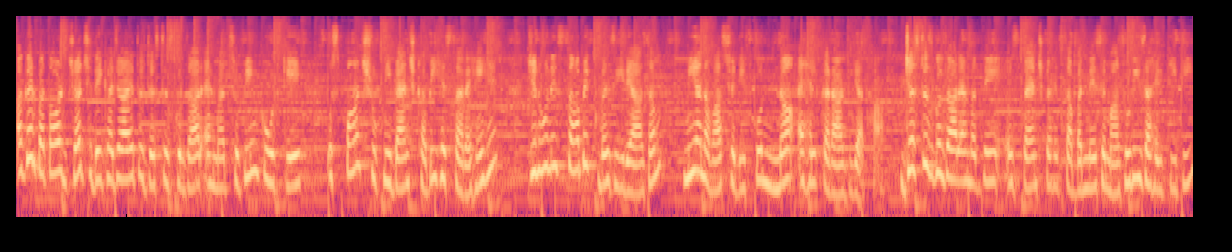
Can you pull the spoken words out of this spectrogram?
اگر بطور جج دیکھا جائے تو justice Gulzar Ahmed supreme court کے اس پانچ رکنی بینچ کا بھی حصہ رہے ہیں، جنہوں نے سابق وزیر اعظم میاں نواز شریف کو نا اہل قرار دیا تھا۔ جسٹس گلزار احمد نے اس بینچ کا حصہ بننے سے معذوری ظاہر کی تھی۔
